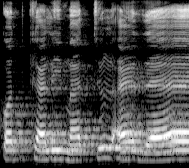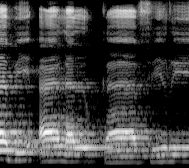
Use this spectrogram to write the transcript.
haqqat kalimatul adzabi alal kafirin.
